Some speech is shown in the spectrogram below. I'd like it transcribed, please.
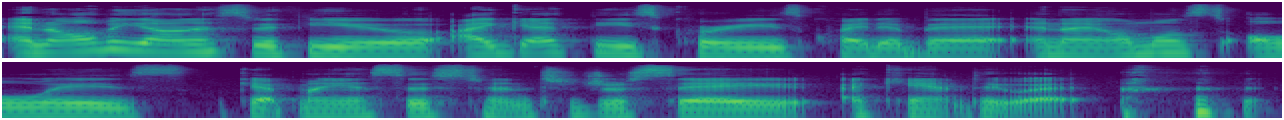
And I'll be honest with you, I get these queries quite a bit, and I almost always get my assistant to just say, I can't do it.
